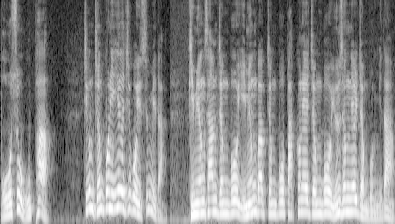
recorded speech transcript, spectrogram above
보수 우파 지금 정권이 이어지고 있습니다. 김영삼 정부, 이명박 정부, 박근혜 정부, 윤석열 정부입니다.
